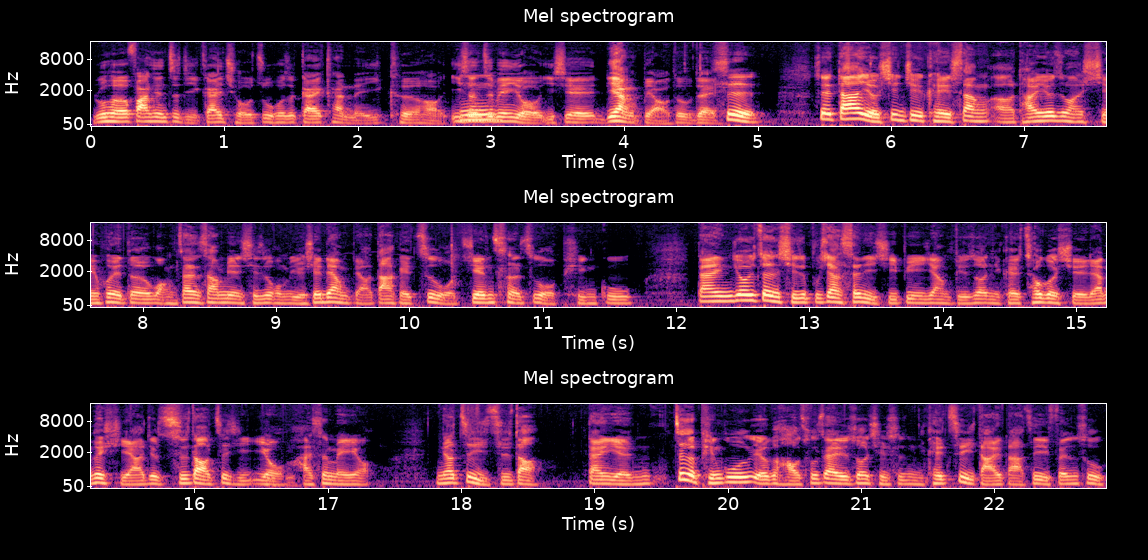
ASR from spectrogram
如何发现自己该求助或是该看哪一科？哈，医生这边有一些量表，对不对？是，所以大家有兴趣可以上呃台湾忧郁症防协会的网站上面，其实我们有些量表，大家可以自我监测、自我评估。但忧郁症其实不像生理疾病一样，比如说你可以抽个血、量个血压就知道自己有还是没有，你要自己知道。但也这个评估有个好处在于说，其实你可以自己打一打自己分数，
